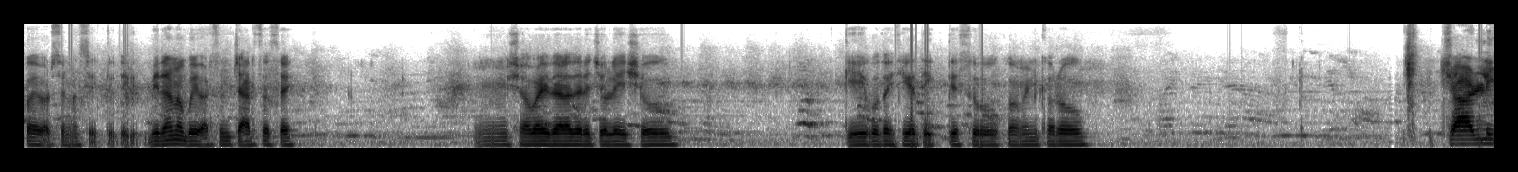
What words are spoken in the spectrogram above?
কয় পার্সেন্ট আছে একটু দেখি। বিরানব্বই পার্সেন্ট চার্জ আছে। সবাই তাড়াতাড়ি চলে এসো। কে কোথায় থেকে দেখতেছো কমেন্ট করো। চার্লি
